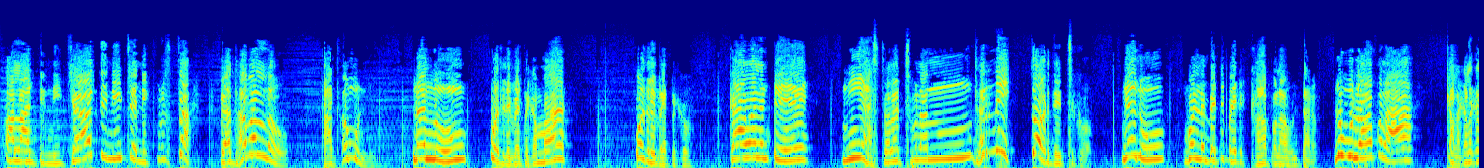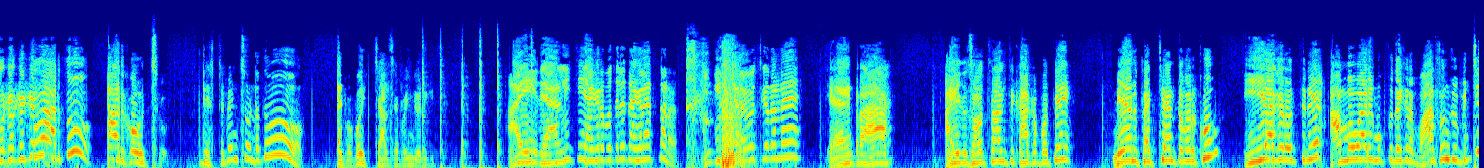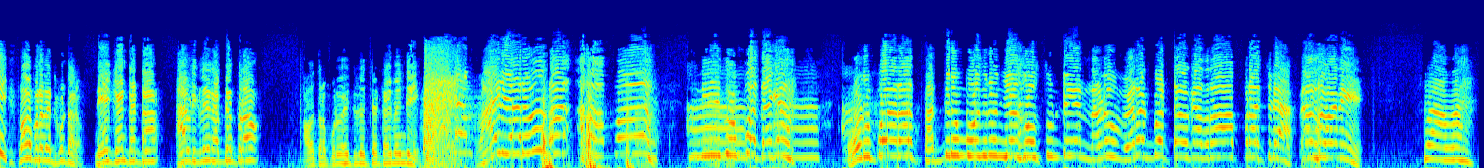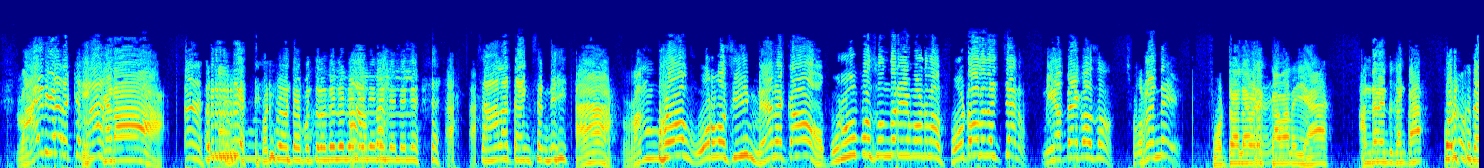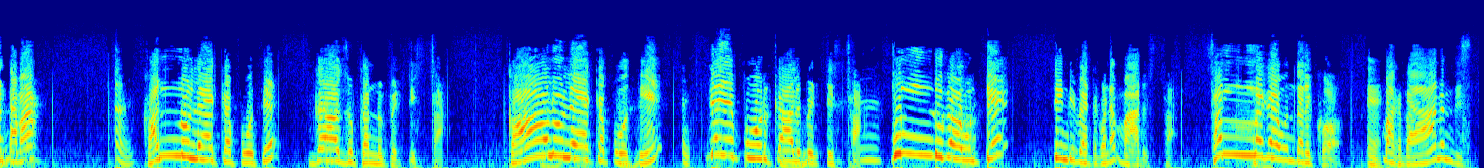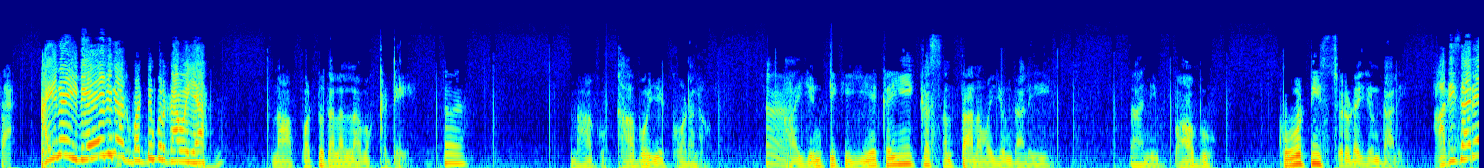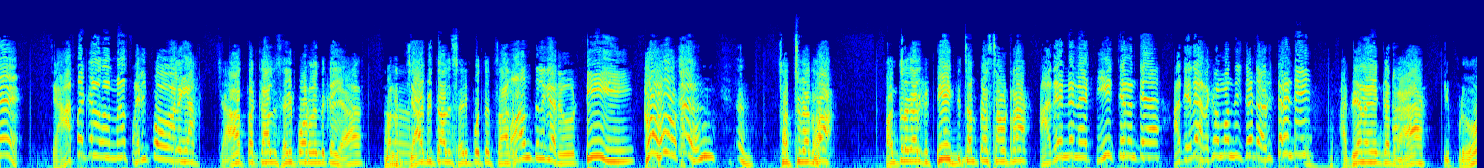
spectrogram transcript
అలాంటి నీచాతి నీచ నికృష్ట వెధవల్లో అధముణ్ణి నన్ను వదిలిపెట్టకమ్మా. వదిలిపెట్టకు. కావాలంటే నీ అష్టలక్ష్ములందరినీ తోడు తెచ్చుకో. నేను గొళ్ళెం పెట్టి బయట కాపలా ఉంటాను. నువ్వు లోపల కలకల కలకల ఆడుతూ ఆడుకోవచ్చు. డిస్టర్బెన్స్ ఉండదు. అయిపోయి చాలాసేపు అయింది దొరికి ఐదేళ్ళ నుంచి ఎగరబుద్ధులే తగలేస్తున్నారు. ఇంక కదండి ఏంట్రా? ఐదు సంవత్సరాల నుంచి కాకపోతే నేను చచ్చేంత వరకు ఈ అగరొత్తినే అమ్మవారి ముక్కు దగ్గర వాసన చూపించి లోపల పెట్టుకుంటాను నీకేంటంట? ఆవిడికి లేని అభ్యంతరం? అవతల పురోహితుడు వచ్చే టైం అయింది. రాయుడు గారు! నీ కొడుపారా తద్దినం భోజనం చేసి వస్తుంటే నడు విరగొట్టావు కదరా ప్రాచుడా వెళ్దామని రాయుడు గారు ఎక్కడ. చాలా థ్యాంక్స్ అండి. ఆ, రంభ ఊర్వశి మేనక అపురూప సుందరి మండల ఫోటోలు తెచ్చాను. మీ అబ్బాయి కోసం. చూడండి. ఫోటోలు ఎవరికి కావాలయ్యా? అందరం ఎందుకంట? కొరుకు తింటావా? కన్ను లేకపోతే గాజు కన్ను పెట్టిస్తా. కాలు లేకపోతే జయపూర్ కాలు పెట్టిస్తా. కుండుగా ఉంటే తిండి పెట్టకుండా మారుస్తా. సన్నగా ఉందనుకో మాకు ఆనందిస్తా. అయినా ఇవేవి నాకు పట్టింపులు కావయ్యా? నా పట్టుదలల్లా ఒక్కటే. నాకు కాబోయే కోడలు. ఆ. ఇంటికి ఏకైక సంతానమై ఉండాలి దాని బాబు కోటీశ్వరుడై ఉండాలి అది సరే. జాతకాలన్నా సరిపోవాలిగా. జాతకాలు సరిపోవడం ఎందుకయ్యా? మన జాబితాలు సరిపోతే చాలు. పంతులు గారు టీ. చచ్చు వెధవా. పంతులు గారికి టీ ఇచ్చి చంపేస్తావట్రా. అదేండి నేను టీ ఇచ్చానంటే అదేదో ఎలకల మంది ఇచ్చాడు అడుగుతారండి అదేనయం కదరా. ఇప్పుడు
